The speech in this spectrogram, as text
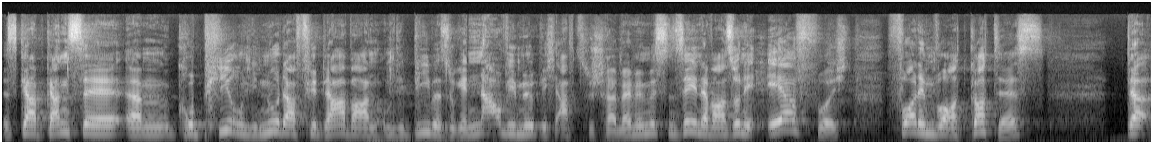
Es gab ganze ähm, Gruppierungen, die nur dafür da waren, um die Bibel so genau wie möglich abzuschreiben. Weil wir müssen sehen, da war so eine Ehrfurcht vor dem Wort Gottes, da,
